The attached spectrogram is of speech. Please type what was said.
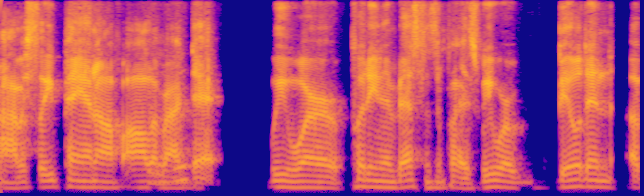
obviously paying off all of our Mhm. debt. We were putting investments in place. We were building a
